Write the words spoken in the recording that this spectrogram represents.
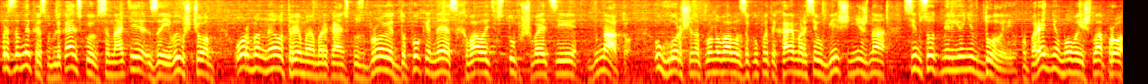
Представник республіканської в Сенаті заявив, що Орбан не отримає американську зброю, допоки не схвалить вступ Швеції в НАТО. Угорщина планувала закупити хаймарсів більше ніж на 700 мільйонів доларів. Попередньо мова йшла про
